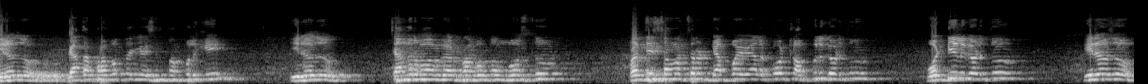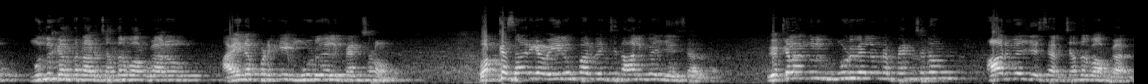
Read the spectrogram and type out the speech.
ఈరోజు గత ప్రభుత్వం చేసిన తప్పులకి ఈరోజు చంద్రబాబు గారు ప్రభుత్వం మోస్తూ ప్రతి సంవత్సరం డెబ్బై వేల కోట్లు అప్పులు కడుతూ వడ్డీలు కడుతూ ఈరోజు ముందుకెళ్తున్నారు చంద్రబాబు గారు. అయినప్పటికీ మూడు వేలు పెన్షన్. ఒక్కసారిగా వెయ్యి రూపాయలు పెంచి నాలుగు వేలు చేశారు. వికలాంగులకు మూడు వేలు ఉన్న పెన్షన్ ఆరు వేలు చేశారు చంద్రబాబు గారు.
